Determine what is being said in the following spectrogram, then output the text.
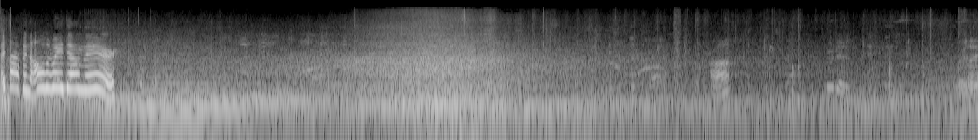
I happened all the way down there. Huh? Who did? Really?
